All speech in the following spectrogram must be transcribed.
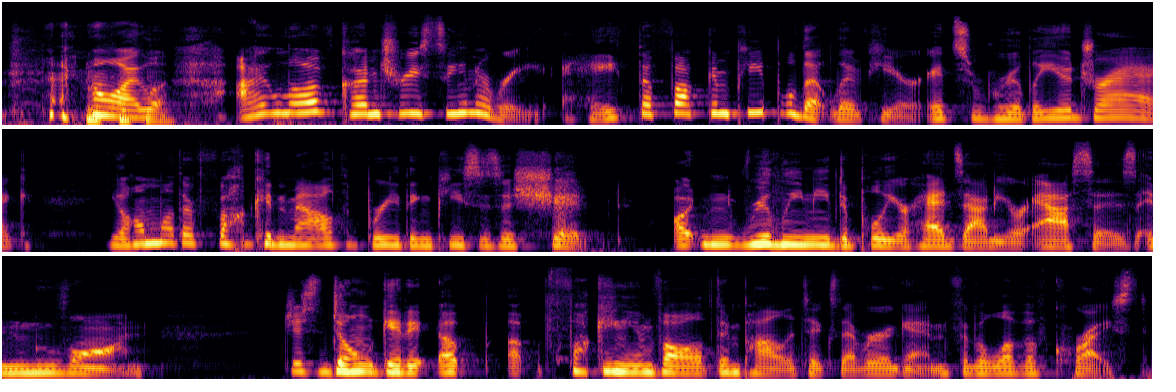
no, I lo- I love country scenery. I hate the fucking people that live here. It's really a drag. Y'all motherfucking mouth breathing pieces of shit uh, really need to pull your heads out of your asses and move on. Just don't get it up, up fucking involved in politics ever again, for the love of Christ.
